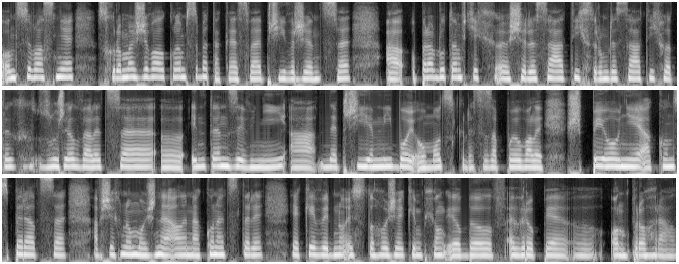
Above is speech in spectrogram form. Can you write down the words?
on si vlastně schromažďoval kolem sebe také své přívržence a opravdu tam v těch 60. 70. letech zuřil velice intenzivní a nepříjemný boj souboj o moc, kde se zapojovali špioni a konspirace a všechno možné, ale nakonec tedy, jak je vidno i z toho, že Kim Jong-il byl v Evropě, uh, on prohrál.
